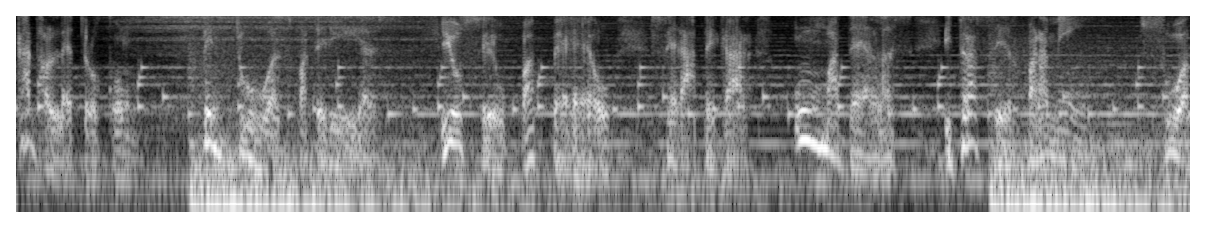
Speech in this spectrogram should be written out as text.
Cada Letrocon tem duas baterias. E o seu papel será pegar uma delas e trazer para mim. Sua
